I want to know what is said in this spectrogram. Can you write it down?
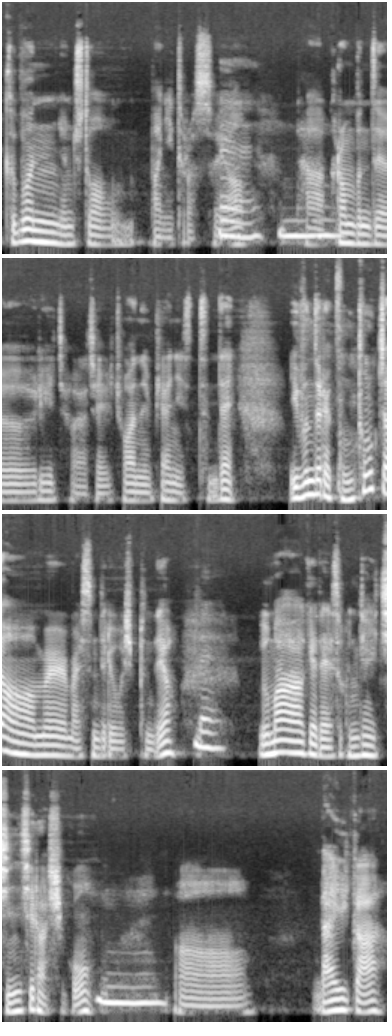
그분 연주도 많이 들었어요. 네. 음. 다 그런 분들이 제가 제일 좋아하는 피아니스트인데 이분들의 공통점을 말씀드리고 싶은데요. 네. 음악에 대해서 굉장히 진실하시고 음. 어, 나이가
